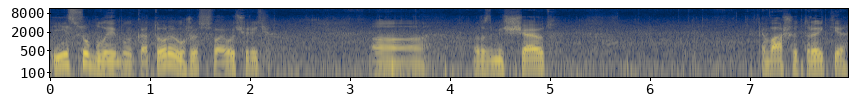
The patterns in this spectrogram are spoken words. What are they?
и сублейблы, которые уже в свою очередь э, размещают ваши треки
